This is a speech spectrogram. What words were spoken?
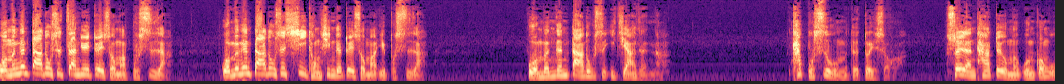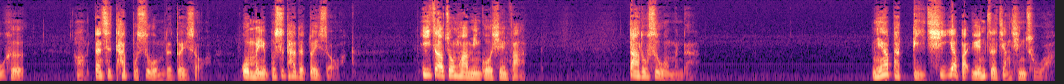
我们跟大陆是战略对手吗？不是啊。我们跟大陆是系统性的对手吗？也不是啊。我们跟大陆是一家人呐、啊，他不是我们的对手啊。虽然他对我们文攻武吓，好，但是他不是我们的对手啊，我们也不是他的对手啊。依照中华民国宪法，大陆是我们的，你要把底气，要把原则讲清楚啊。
